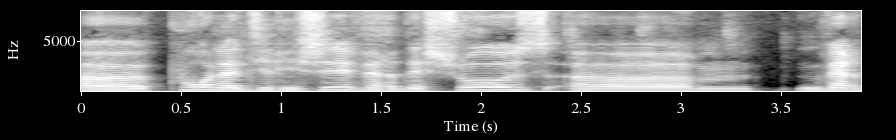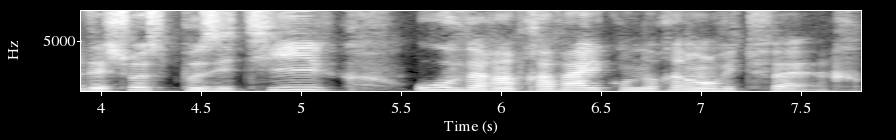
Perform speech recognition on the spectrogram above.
euh, pour la diriger vers des choses, euh, vers des choses positives ou vers un travail qu'on aurait envie de faire.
